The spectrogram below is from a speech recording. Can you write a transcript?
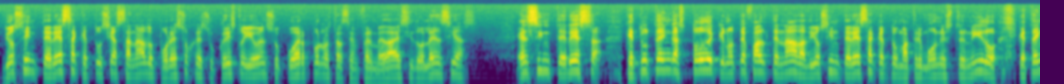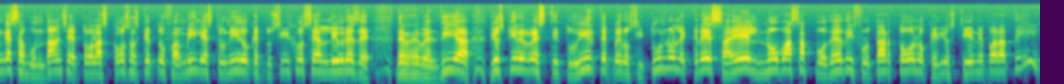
Dios se interesa que tú seas sanado. Por eso Jesucristo lleva en su cuerpo nuestras enfermedades y dolencias. Él se interesa que tú tengas todo y que no te falte nada. Dios se interesa que tu matrimonio esté unido, que tengas abundancia de todas las cosas, que tu familia esté unido, que tus hijos sean libres de, de, rebeldía. Dios quiere restituirte, pero si tú no le crees a Él, no vas a poder disfrutar todo lo que Dios tiene para ti.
